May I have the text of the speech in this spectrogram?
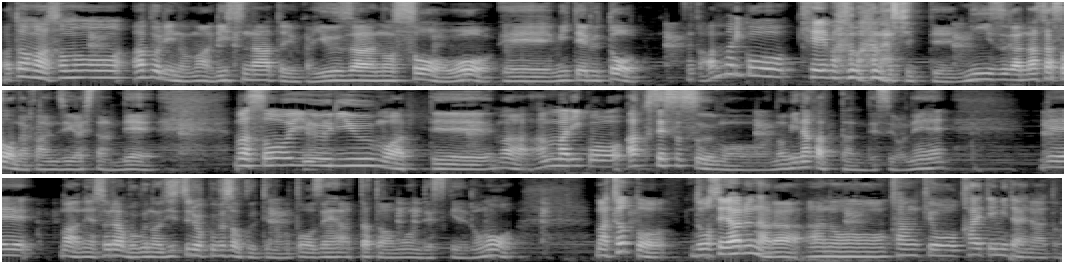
あとはまあそのアプリのまあリスナーというかユーザーの層を、えー、見てるとなんかあんまりこう競馬の話ってニーズがなさそうな感じがしたんでまあそういう理由もあって、まああんまりこうアクセス数も伸びなかったんですよね。で、まあね、それは僕の実力不足っていうのも当然あったとは思うんですけれども、まあちょっとどうせやるなら、あの、環境を変えてみたいなと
